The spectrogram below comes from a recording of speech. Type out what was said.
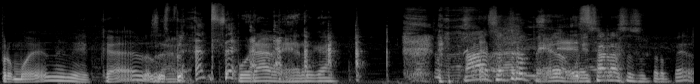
promuéveme acá, los desplantes. pura verga. No, es otro pedo, güey. Esa raza es otro pedo.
